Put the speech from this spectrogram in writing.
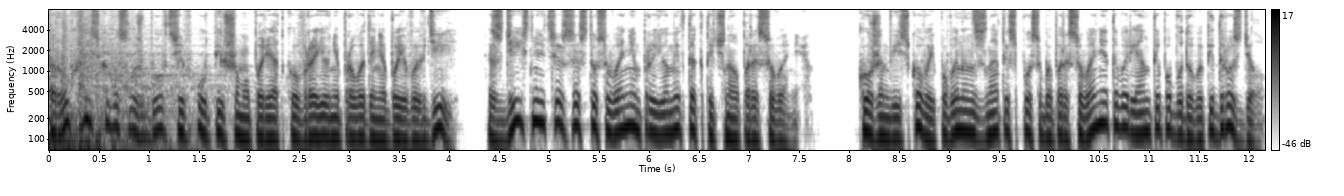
Рух військовослужбовців у пішому порядку в районі проведення бойових дій здійснюється з застосуванням прийомів тактичного пересування. Кожен військовий повинен знати способи пересування та варіанти побудови підрозділу.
